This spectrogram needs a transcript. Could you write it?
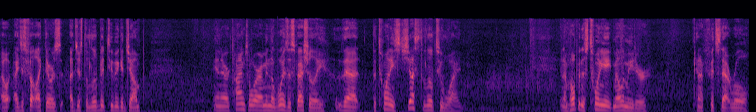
I, I just felt like there was a, just a little bit too big a jump. And there are times where I'm in the woods especially that the 20 is just a little too wide. And I'm hoping this 28 millimeter kind of fits that role,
